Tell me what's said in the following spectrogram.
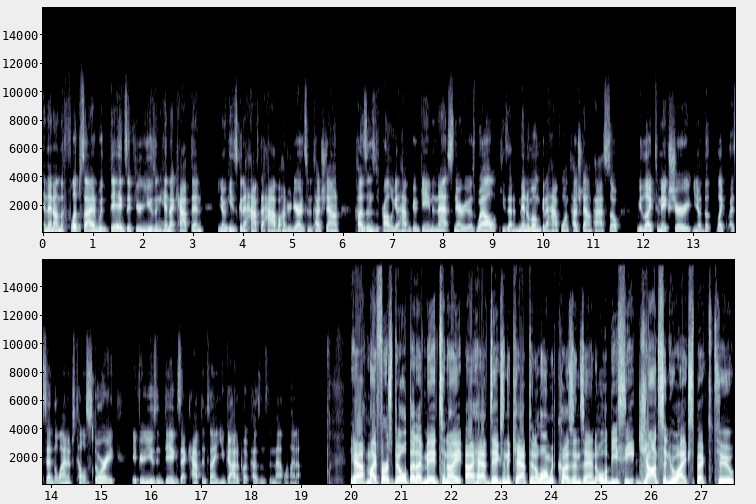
And then on the flip side with Diggs, if you're using him at captain, you know, he's going to have to have 100 yards and a touchdown. Cousins is probably going to have a good game in that scenario as well. He's at a minimum going to have one touchdown pass. So we like to make sure, you know, the like I said, the lineups tell a story. If you're using Diggs at captain tonight, you got to put Cousins in that lineup. Yeah, my first build that I've made tonight, I have Diggs in the captain along with Cousins and Olabisi Johnson, who I expect to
